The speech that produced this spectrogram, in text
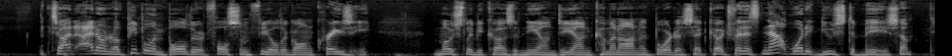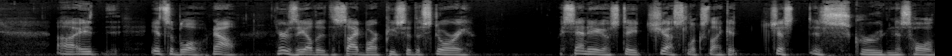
so, I, I, don't know. People in Boulder at Folsom Field are going crazy mostly because of Neon Deion coming on board as head coach. But it's not what it used to be. So uh, it it's a blow. Now, here's the other the sidebar piece of the story. San Diego State just looks like it just is screwed in this whole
